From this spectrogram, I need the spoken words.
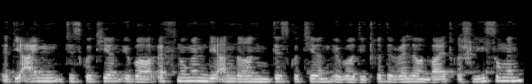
Die einen diskutieren über Öffnungen, die anderen diskutieren über die dritte Welle und weitere Schließungen.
